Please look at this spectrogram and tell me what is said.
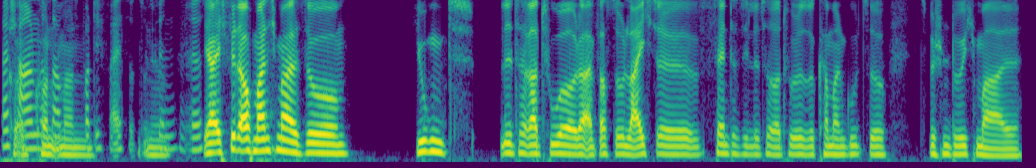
Mal schauen, was auf man- Spotify so zu ja. finden ist. Ja, ich finde auch manchmal so Jugendliteratur oder einfach so leichte Fantasy-Literatur so kann man gut so zwischendurch mal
